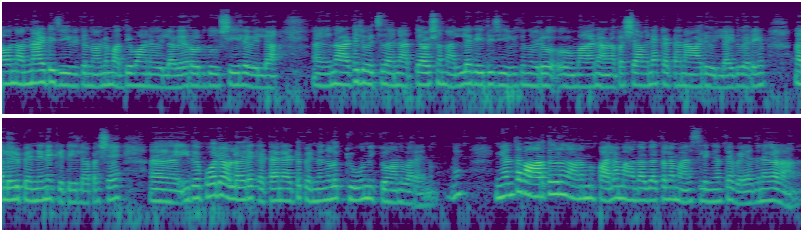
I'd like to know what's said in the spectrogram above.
അവൻ നന്നായിട്ട് ജീവിക്കുന്നു അവന് മദ്യപാനമില്ല വേറൊരു ദുശീലമില്ല നാട്ടിൽ വെച്ച് തന്നെ അത്യാവശ്യം നല്ല രീതിയിൽ ജീവിക്കുന്ന ഒരു മകനാണ്. പക്ഷെ അവനെ കെട്ടാൻ ആരുമില്ല. ഇതുവരെയും നല്ലൊരു പെണ്ണിനെ കിട്ടിയില്ല. പക്ഷേ ഇതേപോലെയുള്ളവരെ കെട്ടാനായിട്ട് പെണ്ണുങ്ങൾ ക്യൂ നിൽക്കുവാന്ന് പറയുന്നു. ഇങ്ങനത്തെ വാർത്തകൾ കാണുമ്പോൾ പല മാതാപിതാക്കളുടെ മനസ്സിൽ ഇങ്ങനത്തെ വേദനകളാണ്.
